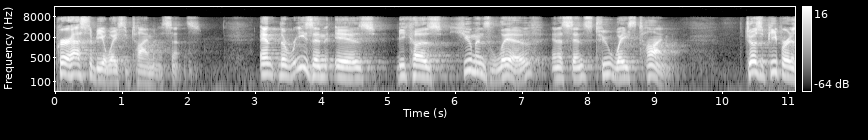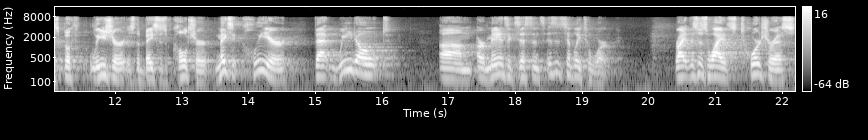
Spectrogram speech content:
Prayer has to be a waste of time in a sense. And the reason is because humans live, in a sense, to waste time. Joseph Pieper, in his book Leisure is the Basis of Culture, makes it clear that we don't, um, or man's existence isn't simply to work. right? This is why it's torturous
